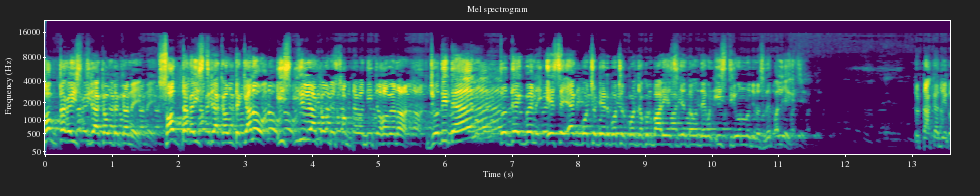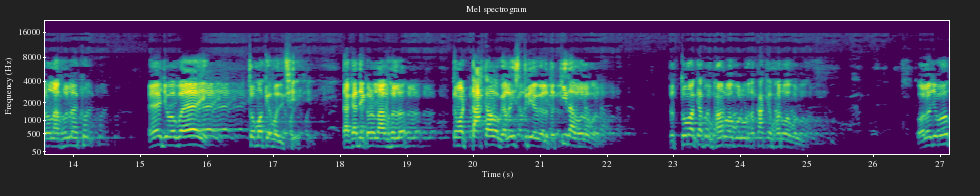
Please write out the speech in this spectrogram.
সব টাকা স্ত্রীর অ্যাকাউন্টে কেন? সব টাকা স্ত্রীর অ্যাকাউন্টে কেন? স্ত্রীর অ্যাকাউন্টে সব টাকা দিতে হবে না। যদি দেন, তো দেখবেন এসে এক বছর, দেড় বছর পর যখন বাড়ি এসেছেন, তখন দেখবেন স্ত্রী অন্যজনের সাথে পালিয়ে গেছে। তো টাকা দিয়ে কোনো লাভ হলো এখন? এই যুবক ভাই, তোমাকে বলছি, টাকা দিয়ে কোনো লাভ হলো? তোমার টাকাও গেল, স্ত্রীও গেল, তো কি লাভ হলো বলো? তো তোমাকে এখন ভারুয়া বলব না তো কাকে ভারুয়া বলব? বলো যুবক।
